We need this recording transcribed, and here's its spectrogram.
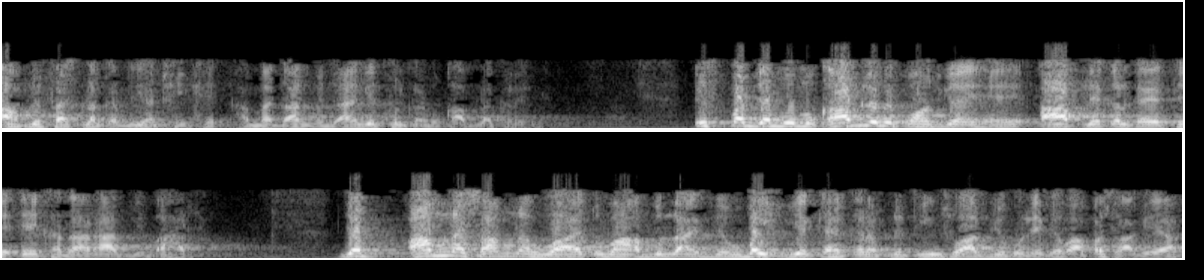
आपने फैसला कर दिया ठीक है, हम मैदान में जाएँगे, खुलकर मुकाबला करेंगे। इस पर जब वो मुकाबले में पहुँच गए हैं, आप लेकर गए थे एक हज़ार आदमी बाहर। जब आमना सामना हुआ है तो वहाँ अब्दुल्ला इबन उबई ये कहकर अपने तीन सौ आदमियों को लेकर वापस आ गया।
